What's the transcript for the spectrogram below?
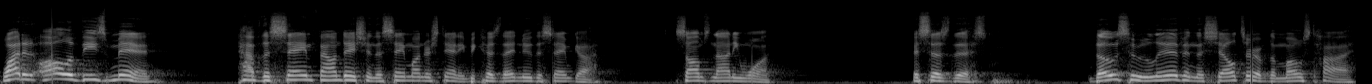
why did all of these men have the same foundation, the same understanding? Because they knew the same God. Psalms 91. It says this Those who live in the shelter of the Most High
